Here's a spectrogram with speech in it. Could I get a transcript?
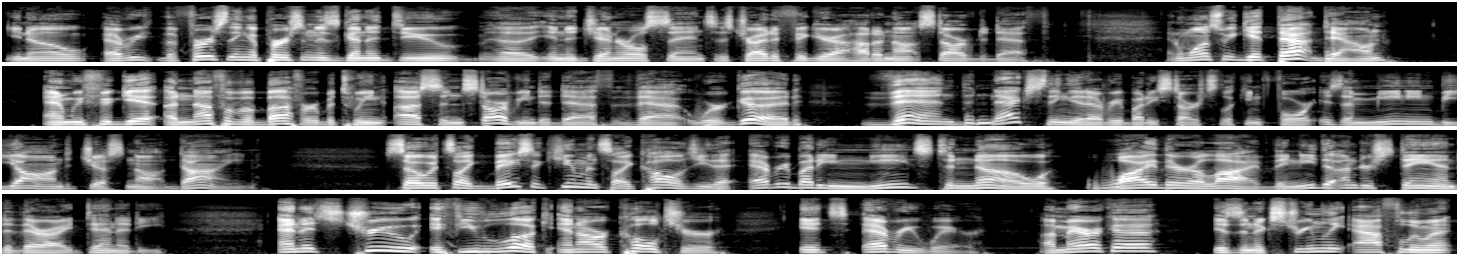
You know, every the first thing a person is going to do, uh, in a general sense, is try to figure out how to not starve to death. And once we get that down, and we forget enough of a buffer between us and starving to death that we're good, then the next thing that everybody starts looking for is a meaning beyond just not dying. So it's like basic human psychology that everybody needs to know why they're alive. They need to understand their identity. And it's true if you look in our culture, it's everywhere. America is an extremely affluent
